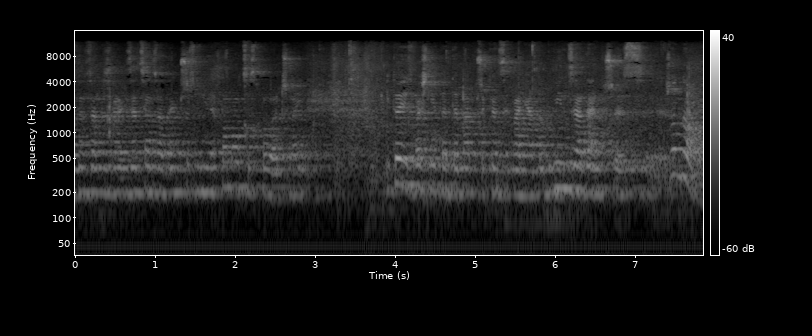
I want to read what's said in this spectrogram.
związane z realizacją zadań przez gminę pomocy społecznej. I to jest właśnie ten temat przekazywania do gmin zadań przez rządową,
